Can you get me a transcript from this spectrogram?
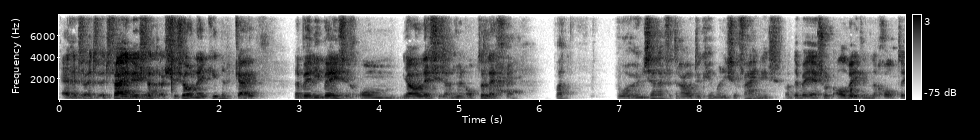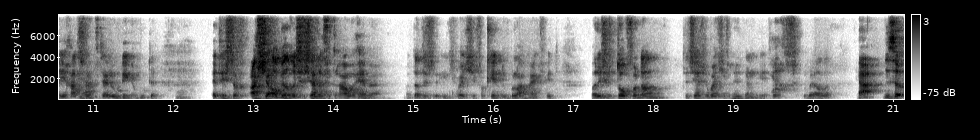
En En het, het, het fijne is Ja. dat als je zo naar je kinderen kijkt, dan ben je niet bezig om jouw lesjes aan hun op te leggen. Voor hun zelfvertrouwen natuurlijk helemaal niet zo fijn is. Want dan ben jij een soort alwetende god en je gaat ze Ja. vertellen hoe dingen moeten. Ja. Het is toch, als je al wil dat ze zelfvertrouwen hebben, want dat is iets wat je voor kinderen belangrijk vindt, wat is het toffer dan te zeggen wat je van hun kan leren? Dat is geweldig. Ja, dus eh,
